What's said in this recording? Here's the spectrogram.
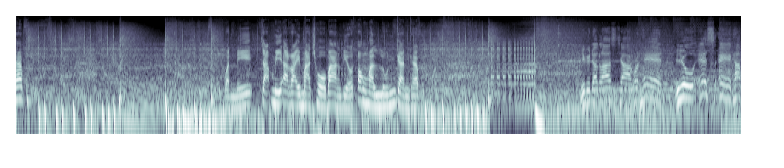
ครับ วันนี้จะมีอะไรมาโชว์บ้าง เดี๋ยวต้องมาลุ้นกันครับ นี่คือดักลาสจากประเทศ USA ครับ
